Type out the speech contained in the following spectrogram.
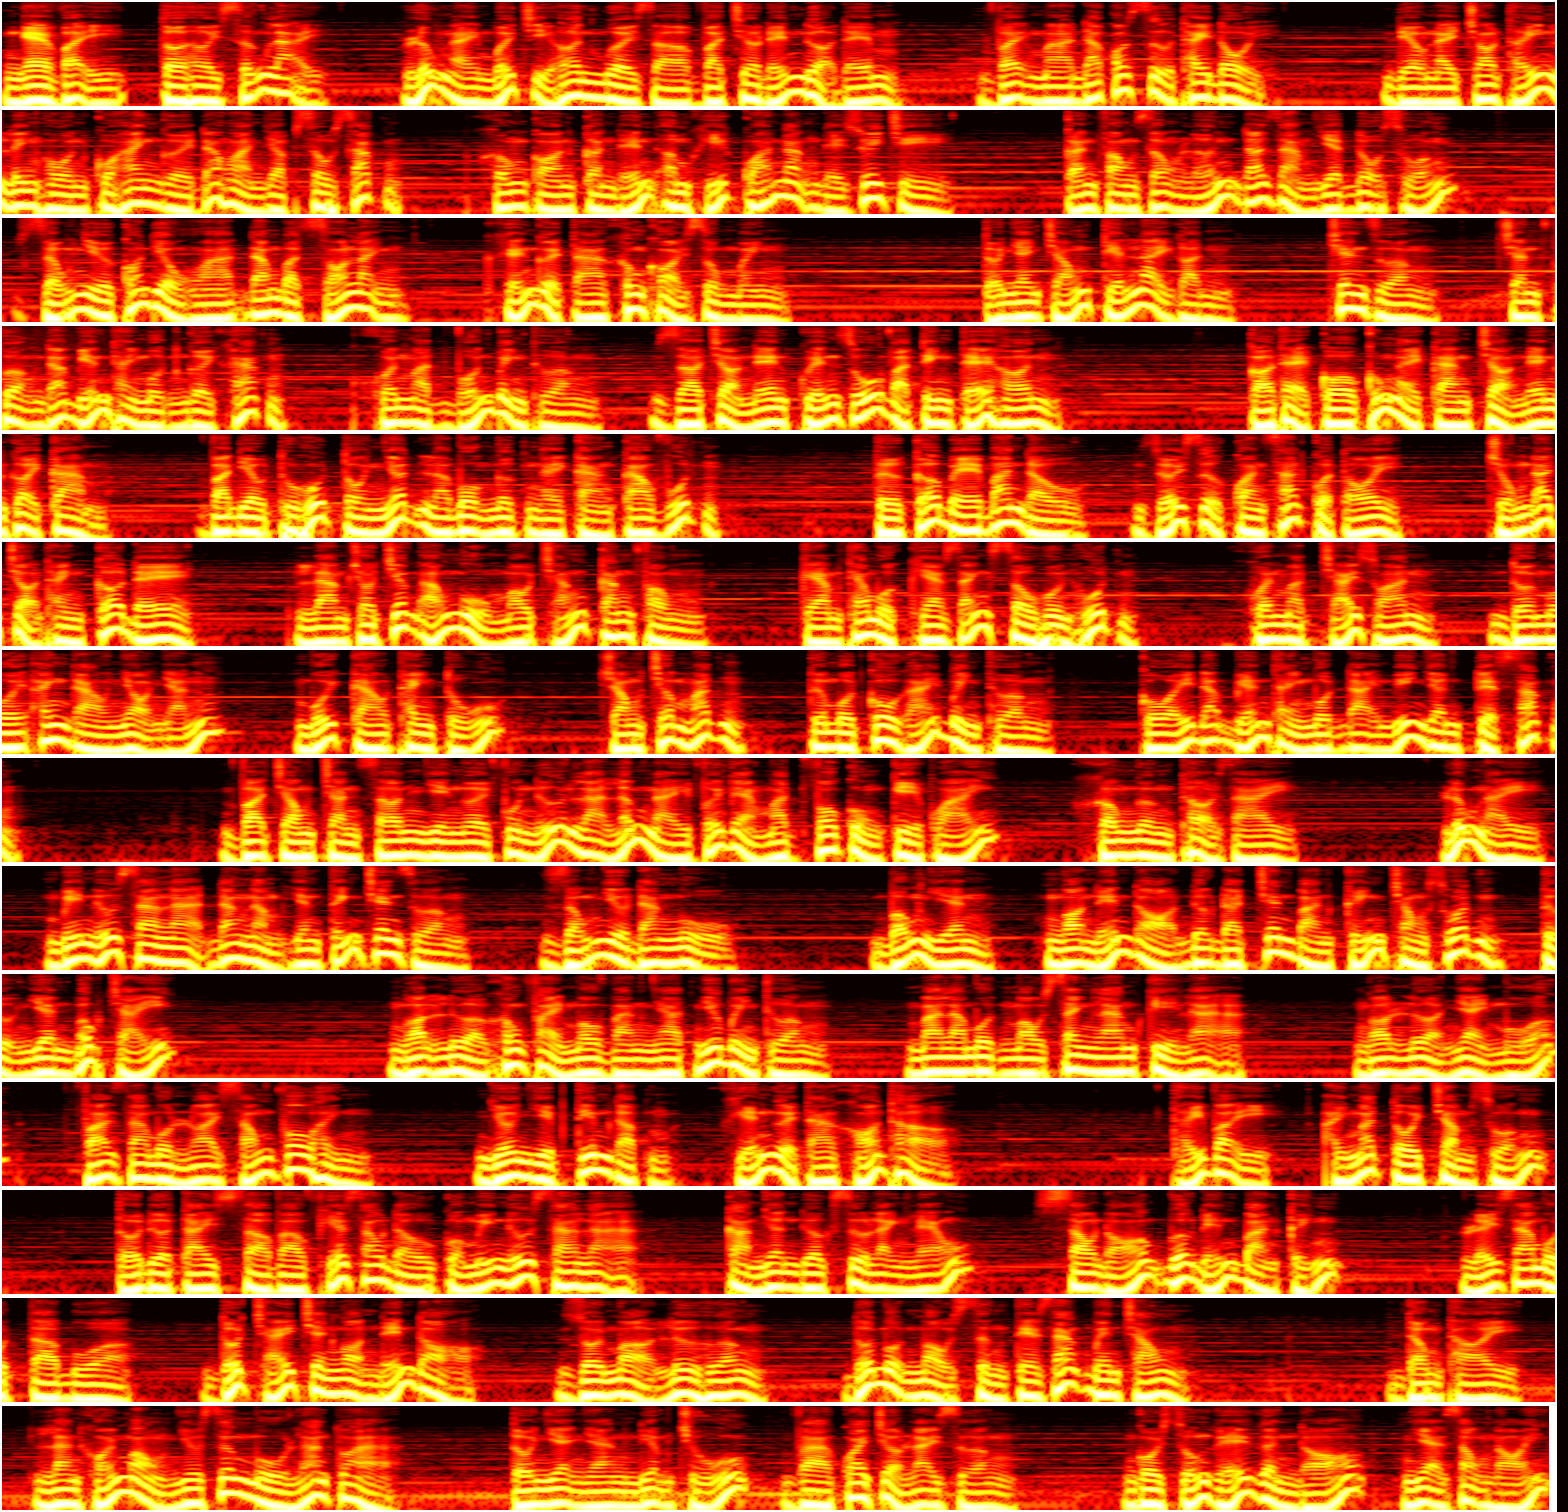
Nghe vậy, tôi hơi sững lại. Lúc này mới chỉ hơn 10 giờ và chưa đến nửa đêm. Vậy mà đã có sự thay đổi. Điều này cho thấy linh hồn của hai người đã hòa nhập sâu sắc, Không còn cần đến âm khí quá nặng để duy trì. Căn phòng rộng lớn đã giảm nhiệt độ xuống, Giống như có điều hòa đang bật gió lạnh, Khiến người ta không khỏi dùng mình. Tôi nhanh chóng tiến lại gần. Trên giường, Trần Phượng đã biến thành một người khác, Khuôn mặt vốn bình thường, Giờ trở nên quyến rũ và tinh tế hơn có thể cô cũng ngày càng trở nên gợi cảm và điều thu hút tôi nhất là bộ ngực ngày càng cao vút. Từ cỡ bề ban đầu, dưới sự quan sát của tôi, chúng đã trở thành cỡ đề, làm cho chiếc áo ngủ màu trắng căng phòng, kèm theo một khe rãnh sâu hun hút, khuôn mặt trái xoan, đôi môi anh đào nhỏ nhắn, mũi cao thanh tú. Trong chớp mắt, từ một cô gái bình thường, cô ấy đã biến thành một đại mỹ nhân tuyệt sắc. Vợ chồng Trần Sơn nhìn người phụ nữ lạ lẫm này với vẻ mặt vô cùng kỳ quái, không ngừng thở dài. Lúc này, mỹ nữ xa lạ đang nằm yên tĩnh trên giường, giống như đang ngủ. Bỗng nhiên, ngọn nến đỏ được đặt trên bàn kính trong suốt tự nhiên bốc cháy. Ngọn lửa không phải màu vàng nhạt như bình thường, mà là một màu xanh lam kỳ lạ. Ngọn lửa nhảy múa, phát ra một loại sóng vô hình, như nhịp tim đập khiến người ta khó thở. Thấy vậy, ánh mắt tôi trầm xuống. Tôi đưa tay sờ vào phía sau đầu của mỹ nữ xa lạ, cảm nhận được sự lạnh lẽo, sau đó bước đến bàn kính, lấy ra một tờ bùa, đốt cháy trên ngọn nến đỏ, rồi mở lư hương, đốt một mẩu sừng tê giác bên trong. Đồng thời, làn khói mỏng như sương mù lan tỏa. Tôi nhẹ nhàng niệm chú và quay trở lại giường, ngồi xuống ghế gần đó, nhẹ giọng nói:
